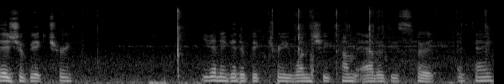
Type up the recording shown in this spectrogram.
There's your victory. You're going to get a victory once you come out of this hurt, okay?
